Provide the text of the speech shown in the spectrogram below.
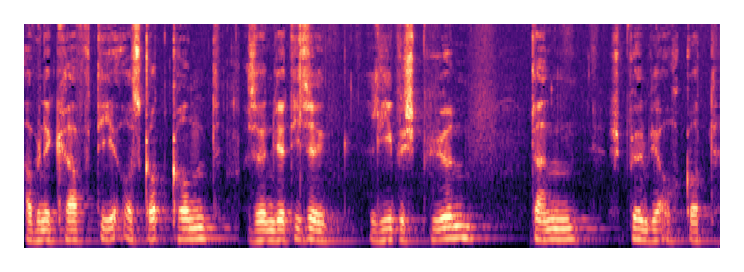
aber eine Kraft, die aus Gott kommt. Also wenn wir diese Liebe spüren, dann spüren wir auch Gott.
